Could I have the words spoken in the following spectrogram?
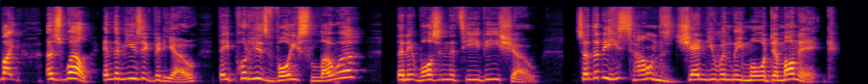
Like as well in the music video, they put his voice lower than it was in the TV show, so that he sounds genuinely more demonic.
